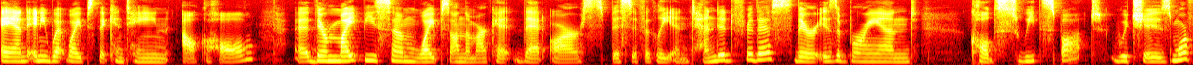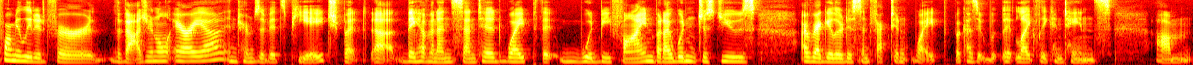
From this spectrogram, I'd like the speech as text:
and any wet wipes that contain alcohol. Uh, there might be some wipes on the market that are specifically intended for this. There is a brand called Sweet Spot, which is more formulated for the vaginal area in terms of its pH, but uh, they have an unscented wipe that would be fine. But I wouldn't just use a regular disinfectant wipe because it, it likely contains um,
